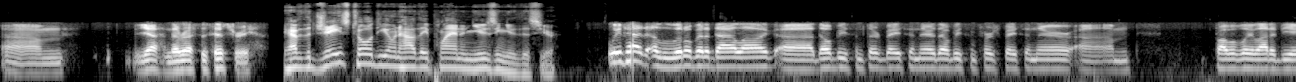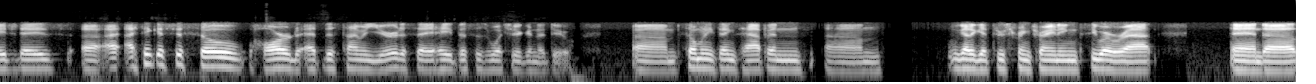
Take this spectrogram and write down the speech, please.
um, yeah, the rest is history. Have the Jays told you and how they plan on using you this year? We've had a little bit of dialogue. Uh, there'll be some third base in there. There'll be some first base in there. Um, probably a lot of DH days. Uh, I, I think it's just so hard at this time of year to say, "Hey, this is what you're going to do." Um, so many things happen. Um, we got to get through spring training, see where we're at, and uh,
